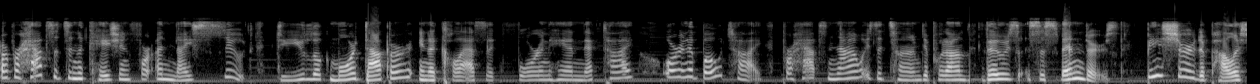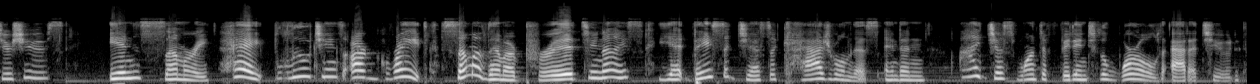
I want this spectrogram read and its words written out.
Or perhaps it's an occasion for a nice suit. Do you look more dapper in a classic four in hand necktie or in a bow tie? Perhaps now is the time to put on those suspenders. Be sure to polish your shoes. In summary, hey, blue jeans are great. Some of them are pretty nice, yet they suggest a casualness and an I just want to fit into the world attitude.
